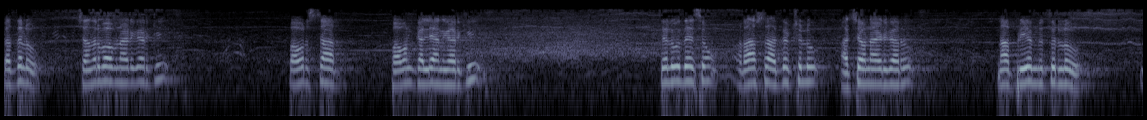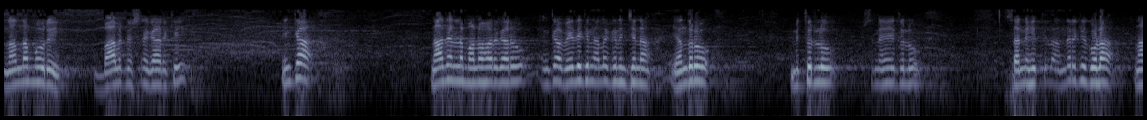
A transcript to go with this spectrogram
పెద్దలు చంద్రబాబు నాయుడు గారికి పవర్ స్టార్ పవన్ కళ్యాణ్ గారికి తెలుగుదేశం రాష్ట్ర అధ్యక్షులు అచ్చెన్నాయుడు గారు నా ప్రియ మిత్రులు నందమూరి బాలకృష్ణ గారికి ఇంకా నాదెండ్ల మనోహర్ గారు ఇంకా వేదికను అలంకరించిన ఎందరో మిత్రులు స్నేహితులు సన్నిహితులు అందరికీ కూడా నా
